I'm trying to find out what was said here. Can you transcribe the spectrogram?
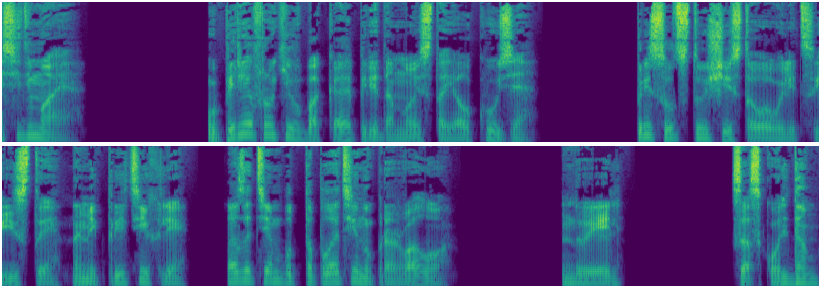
седьмая. Уперев руки в бока, передо мной стоял Кузя. Присутствующие столовые лицеисты на миг притихли, а затем будто плотину прорвало. Дуэль? Со Скольдом?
